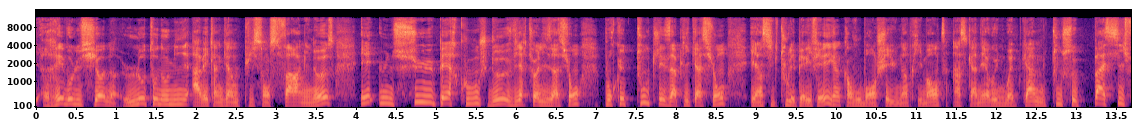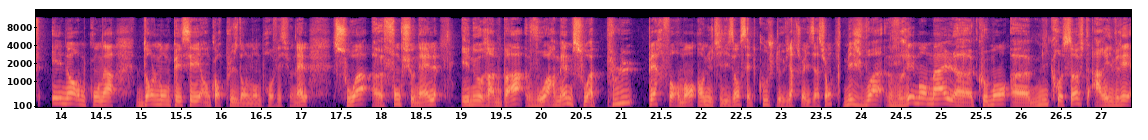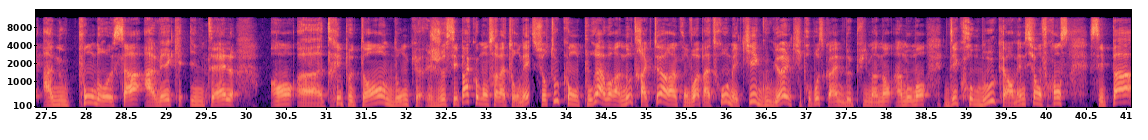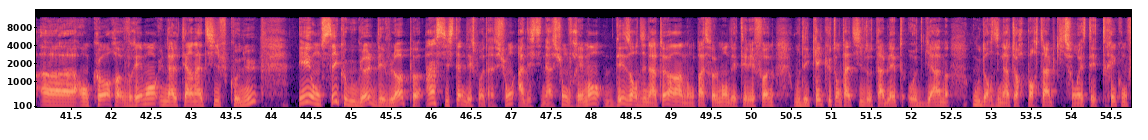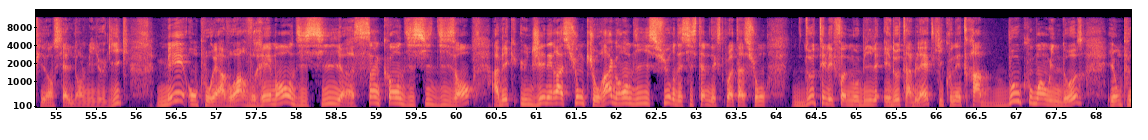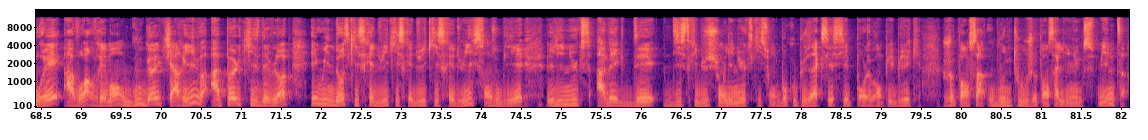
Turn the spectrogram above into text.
révolutionne l'autonomie avec un gain de puissance faramineuse et une super couche de virtualisation pour que toutes les applications et ainsi que tous les périphériques, hein, quand vous branchez une imprimante, un scanner, une webcam, tout ce passif énorme qu'on a dans le monde PC, encore plus dans le monde professionnel, soit euh, fonctionnel et ne rame pas, voire même soit plus performant en utilisant cette couche de virtualisation. Mais je vois vraiment mal euh, comment euh, Microsoft arriverait à nous pondre ça avec Intel en euh, très peu de temps, donc je sais pas comment ça va tourner, surtout qu'on pourrait avoir un autre acteur hein, qu'on voit pas trop, mais qui est Google, qui propose quand même depuis maintenant un moment des Chromebooks, alors même si en France c'est pas encore vraiment une alternative connue, et on sait que Google développe un système d'exploitation à destination vraiment des ordinateurs, hein, non pas seulement des téléphones ou des quelques tentatives de tablettes haut de gamme ou d'ordinateurs portables qui sont restés très confidentiels dans le milieu geek, mais on pourrait avoir vraiment d'ici 5 euh, ans, d'ici 10 ans, avec une génération qui aura grandi sur des systèmes d'exploitation de téléphones mobiles et de tablettes, qui connaîtra beaucoup moins Windows, et on pourrait avoir vraiment Google qui arrive, Apple qui se développe, et Windows qui se réduit, qui se réduit, qui se réduit, sans Linux avec des distributions Linux qui sont beaucoup plus accessibles pour le grand public. Je pense à Ubuntu, je pense à Linux Mint.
